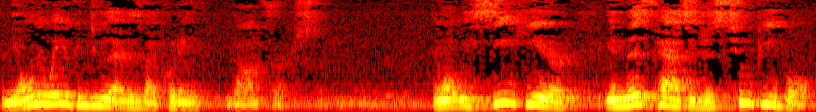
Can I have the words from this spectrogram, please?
And the only way you can do that is by putting God first. And what we see here in this passage is two people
